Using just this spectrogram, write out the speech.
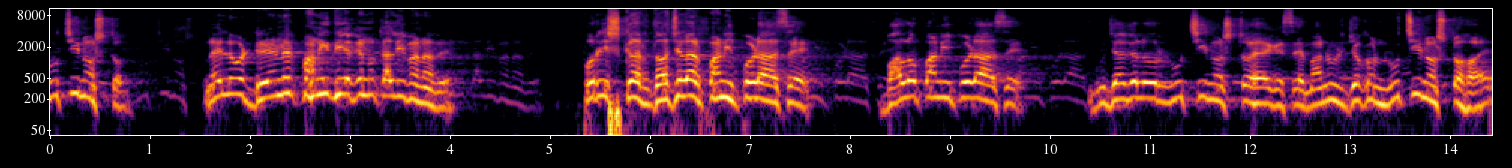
রুচি নষ্ট। নাইলে ও ড্রেনের পানি দিয়ে কেন কালি বানাবে? পরিষ্কার দজলার পানি পড়া আছে, ভালো পানি পড়া আছে। বুঝা গেল রুচি নষ্ট হয়ে গেছে। মানুষ যখন রুচি নষ্ট হয়,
